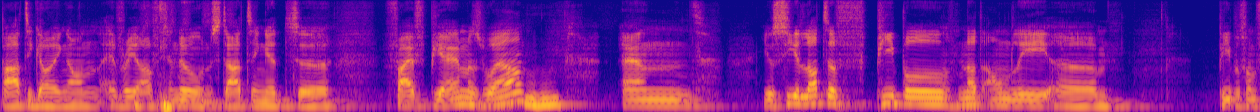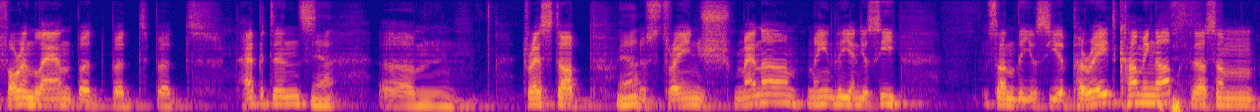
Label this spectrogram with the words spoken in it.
party going on every afternoon, starting at uh, 5 p.m. as well. And you see a lot of people, not only um, people from foreign land, but but but habitants Yeah. um, dressed up Yeah. in a strange manner, mainly, and you see suddenly you see a parade coming up. There are some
